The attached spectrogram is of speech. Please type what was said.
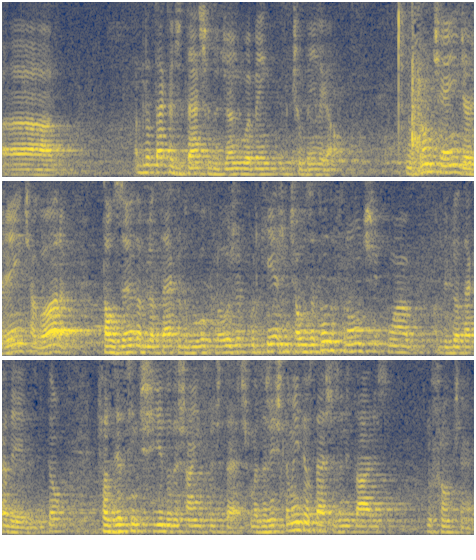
uh, a biblioteca de teste do Django é bem útil, bem legal. No front-end, a gente agora está usando a biblioteca do Google Closure porque a gente já usa todo o front com a, a biblioteca deles. Então, fazia sentido deixar a infra de teste. Mas a gente também tem os testes unitários no front-end.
